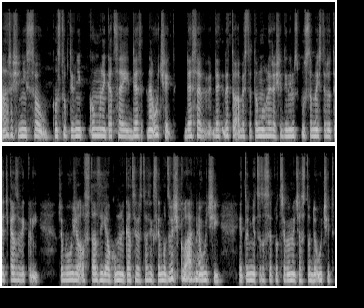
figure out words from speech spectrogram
Ale řešení jsou. Konstruktivní komunikace jde naučit. Jde, se, jde, jde to, abyste to mohli řešit jiným způsobem, než jste do teďka zvyklí. Protože bohužel o vztazích a o komunikaci ve vztazích se moc ve školách neučí. Je to něco, co se potřebujeme často doučit v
